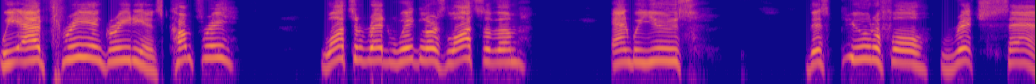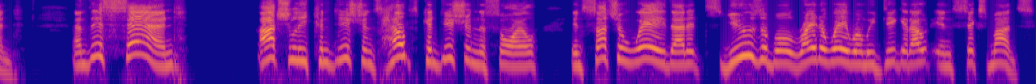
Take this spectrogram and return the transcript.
We add three ingredients, comfrey, lots of red wigglers, lots of them, and we use this beautiful rich sand. And this sand actually conditions, helps condition the soil in such a way that it's usable right away when we dig it out in six months.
